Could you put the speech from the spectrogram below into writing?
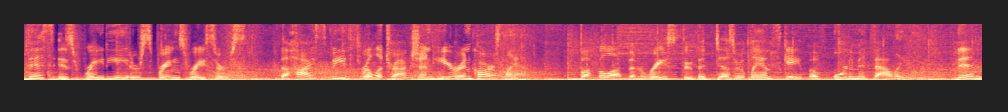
This is Radiator Springs Racers, the high-speed thrill attraction here in Cars Land buckle up and race through the desert landscape of Ornament Valley. Then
